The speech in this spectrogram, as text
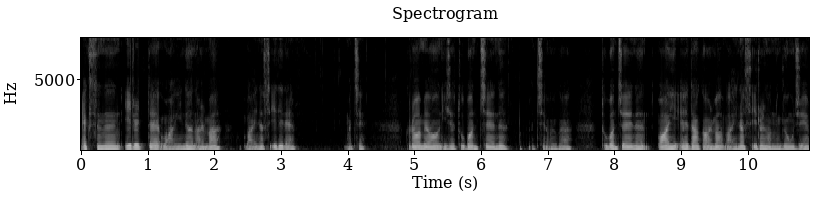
x는 1일 때 y는 얼마? 마이너스 1이래. 맞지? 그러면 이제 두 번째는 맞지? 어이가 두 번째는 y에다가 얼마? 마이너스 1을 넣는 경우지.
